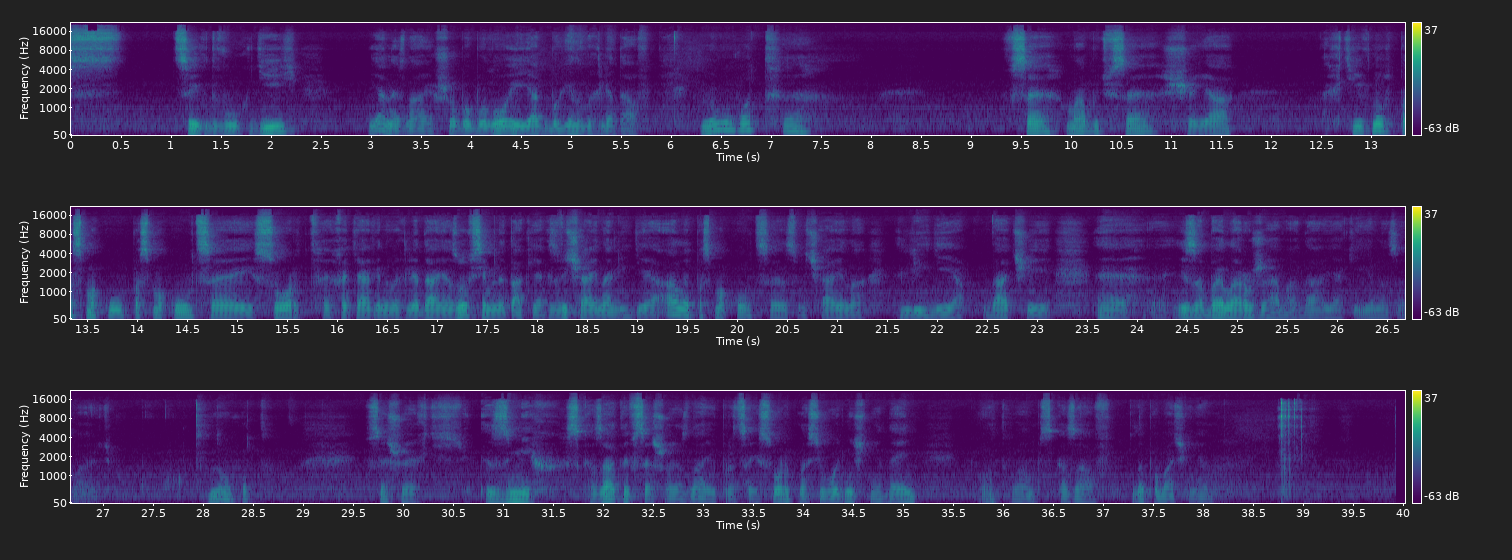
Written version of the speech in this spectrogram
цих двох дій я не знаю, що би було і як би він виглядав. Ну, от е, все, мабуть, все, що я хотів. Ну, по смаку, по смаку цей сорт, хоча він виглядає зовсім не так, як звичайна Лідія, але по смаку це звичайна Лідія, да, чи е, Ізабела Рожева, да, як її називають. Ну, от, все, що я зміг сказати, все, що я знаю про цей сорт на сьогоднішній день, от вам сказав. До побачення.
